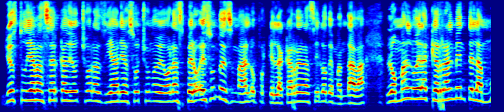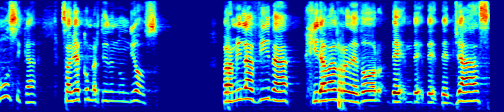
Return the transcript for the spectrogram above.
Yo estudiaba cerca de ocho horas diarias, ocho o nueve horas, pero eso no es malo porque la carrera así lo demandaba. Lo malo era que realmente la música se había convertido en un Dios. Para mí la vida giraba alrededor del jazz.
